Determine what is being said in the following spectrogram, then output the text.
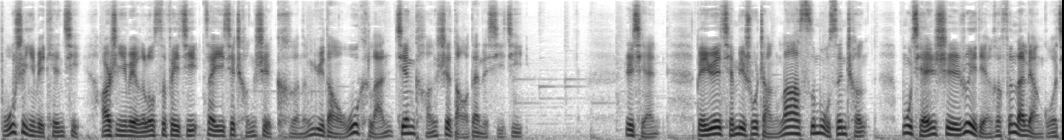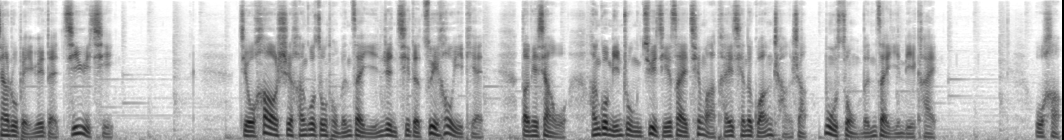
不是因为天气，而是因为俄罗斯飞机在一些城市可能遇到乌克兰肩扛式导弹的袭击。日前，北约前秘书长拉斯穆森称，目前是瑞典和芬兰两国加入北约的机遇期。九号是韩国总统文在寅任期的最后一天。当天下午，韩国民众聚集在青瓦台前的广场上，目送文在寅离开。五号，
